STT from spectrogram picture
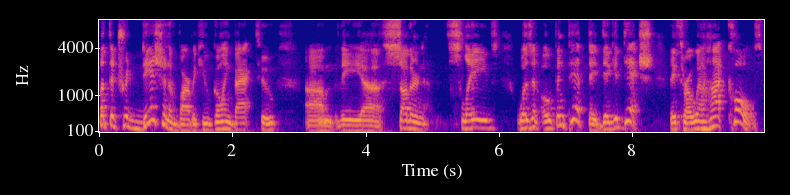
but the tradition of barbecue, going back to um, the uh, southern slaves, was an open pit. They dig a ditch, they throw in hot coals,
